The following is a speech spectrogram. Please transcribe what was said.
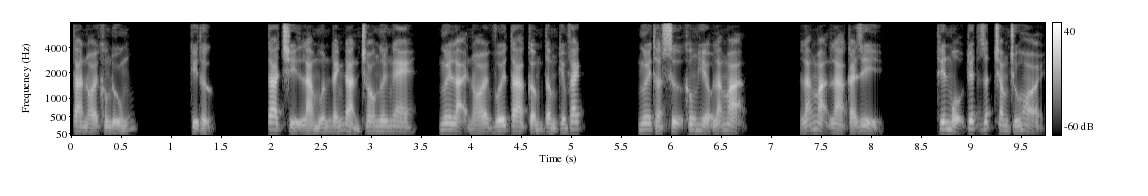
Ta nói không đúng. Kỳ thực, ta chỉ là muốn đánh đàn cho ngươi nghe, ngươi lại nói với ta cầm tâm kiếm phách. Ngươi thật sự không hiểu lãng mạn. Lãng mạn là cái gì? Thiên mộ tuyết rất chăm chú hỏi,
